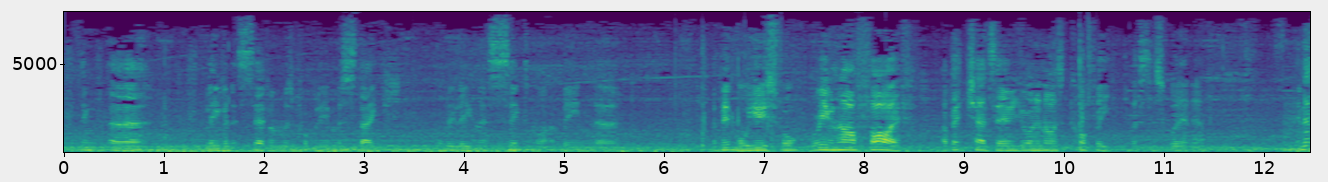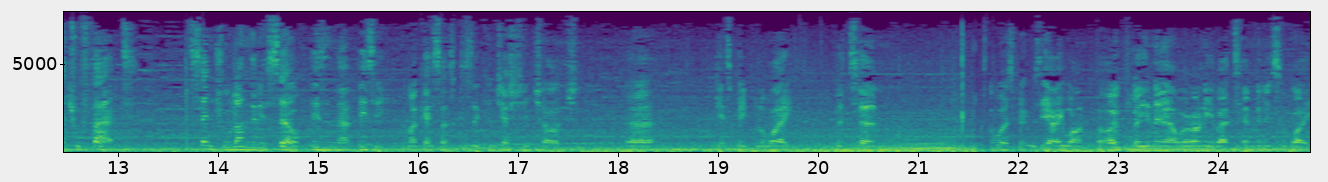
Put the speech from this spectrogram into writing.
I think uh, leaving at 7 was probably a mistake. Probably leaving at 6 might have been uh, a bit more useful. We're even half 5. I bet Chad's there enjoying a nice coffee at the Square now. In actual fact, central London itself isn't that busy, and I guess that's because the congestion charge uh, gets people away. But um, the worst bit was the A1, but hopefully now we're only about 10 minutes away.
